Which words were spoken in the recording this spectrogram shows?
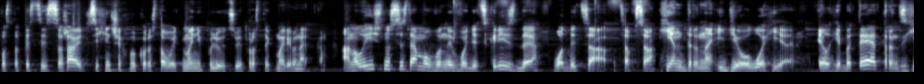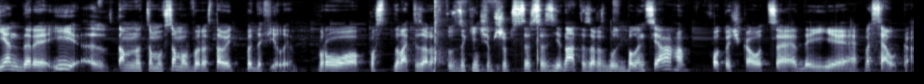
по статистиці сажають, всіх інших використовують, маніпулюють собі просто як маріонеткам. Аналогічну систему вони вводять скрізь, де вводиться ця вся гендерна ідеологія. ЛГБТ, трансгендери, і е, там на цьому всьому виростають педофіли. Про давайте зараз тут закінчимо, щоб все, все з'єднати. Зараз будуть Баленсіага, фоточка, оце де є веселка.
